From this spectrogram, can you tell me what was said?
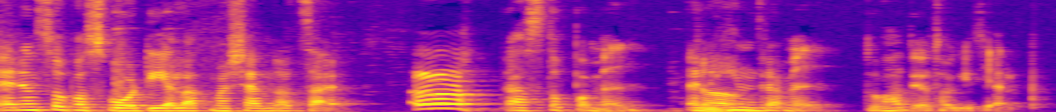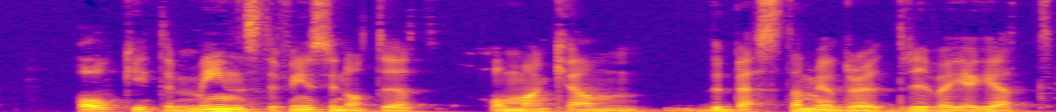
Är det en så pass svår del att man känner att så här, "Åh, det här stoppar mig eller Ja. hindrar mig, då hade jag tagit hjälp. Och inte minst, det finns ju något i att om man kan, det bästa med att dri- driva eget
